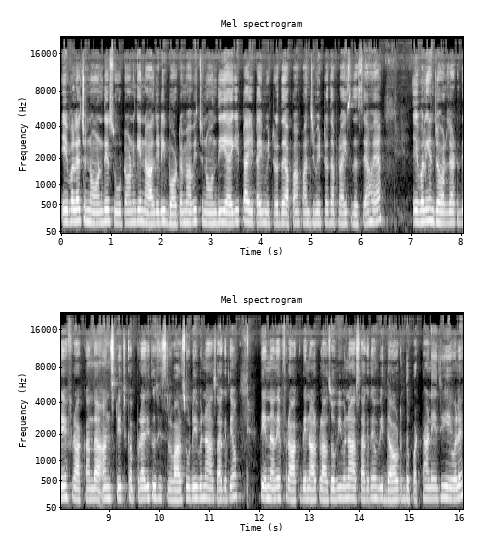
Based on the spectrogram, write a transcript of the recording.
ਇਹ ਵਾਲਾ ਚਨੌਨ ਦੇ ਸੂਟ ਆਉਣਗੇ, ਨਾਲ ਜਿਹੜੀ ਬਾਟਮ ਆ, ਉਹ ਵੀ ਚਨੌਨ ਦੀ ਆਏਗੀ। 2.5 2.5 ਮੀਟਰ ਦਾ ਆਪਾਂ 5 ਮੀਟਰ ਦਾ ਪ੍ਰਾਈਸ ਦੱਸਿਆ ਹੋਇਆ। ਇਹ ਵਾਲੀਆਂ ਜਾਰਜਟ ਦੇ ਫਰਾਕਾਂ ਦਾ ਅਨਸਟਿਚ ਕੱਪੜਾ ਜੀ, ਤੁਸੀਂ ਸਲਵਾਰ ਸੂਟ ਵੀ ਬਣਾ ਸਕਦੇ ਹੋ। ਤੇ ਇਹਨਾਂ ਦੇ ਫਰਾਕ ਦੇ ਨਾਲ ਪਲਾਜ਼ੋ ਵੀ ਬਣਾ ਸਕਦੇ ਹੋ ਵਿਦਆਊਟ ਦੁਪੱਟਾ ਨੇ ਜੀ ਇਹ ਵਾਲੇ।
